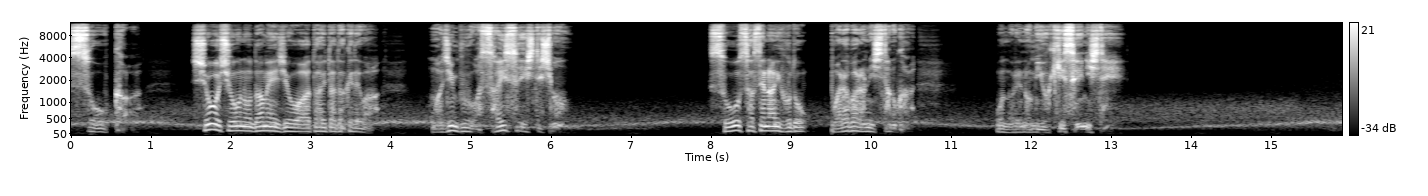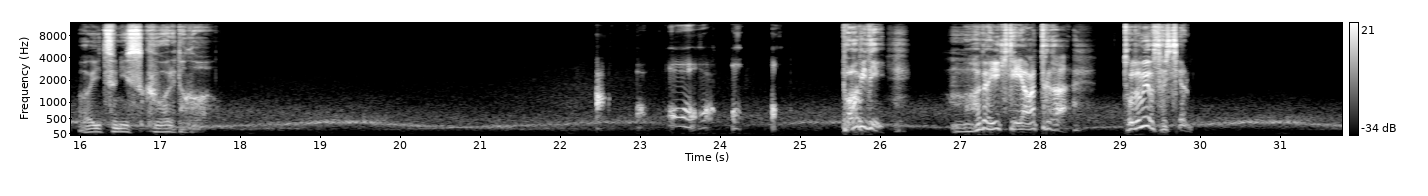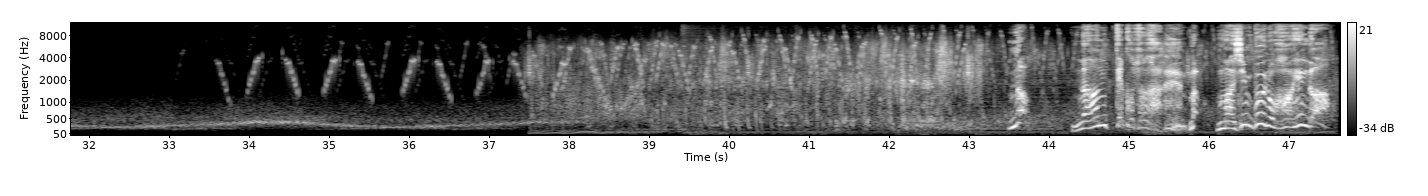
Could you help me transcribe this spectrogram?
そうか。少々のダメージを与えただけでは魔人ブーは再生してしまうそうさせないほどバラバラにしたのか。己の身を犠牲にして。あいつに救われたか。バビディまだ生きてやがったか。とどめを刺してやる。なんてことだ。ま、魔人ブーの破片が。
